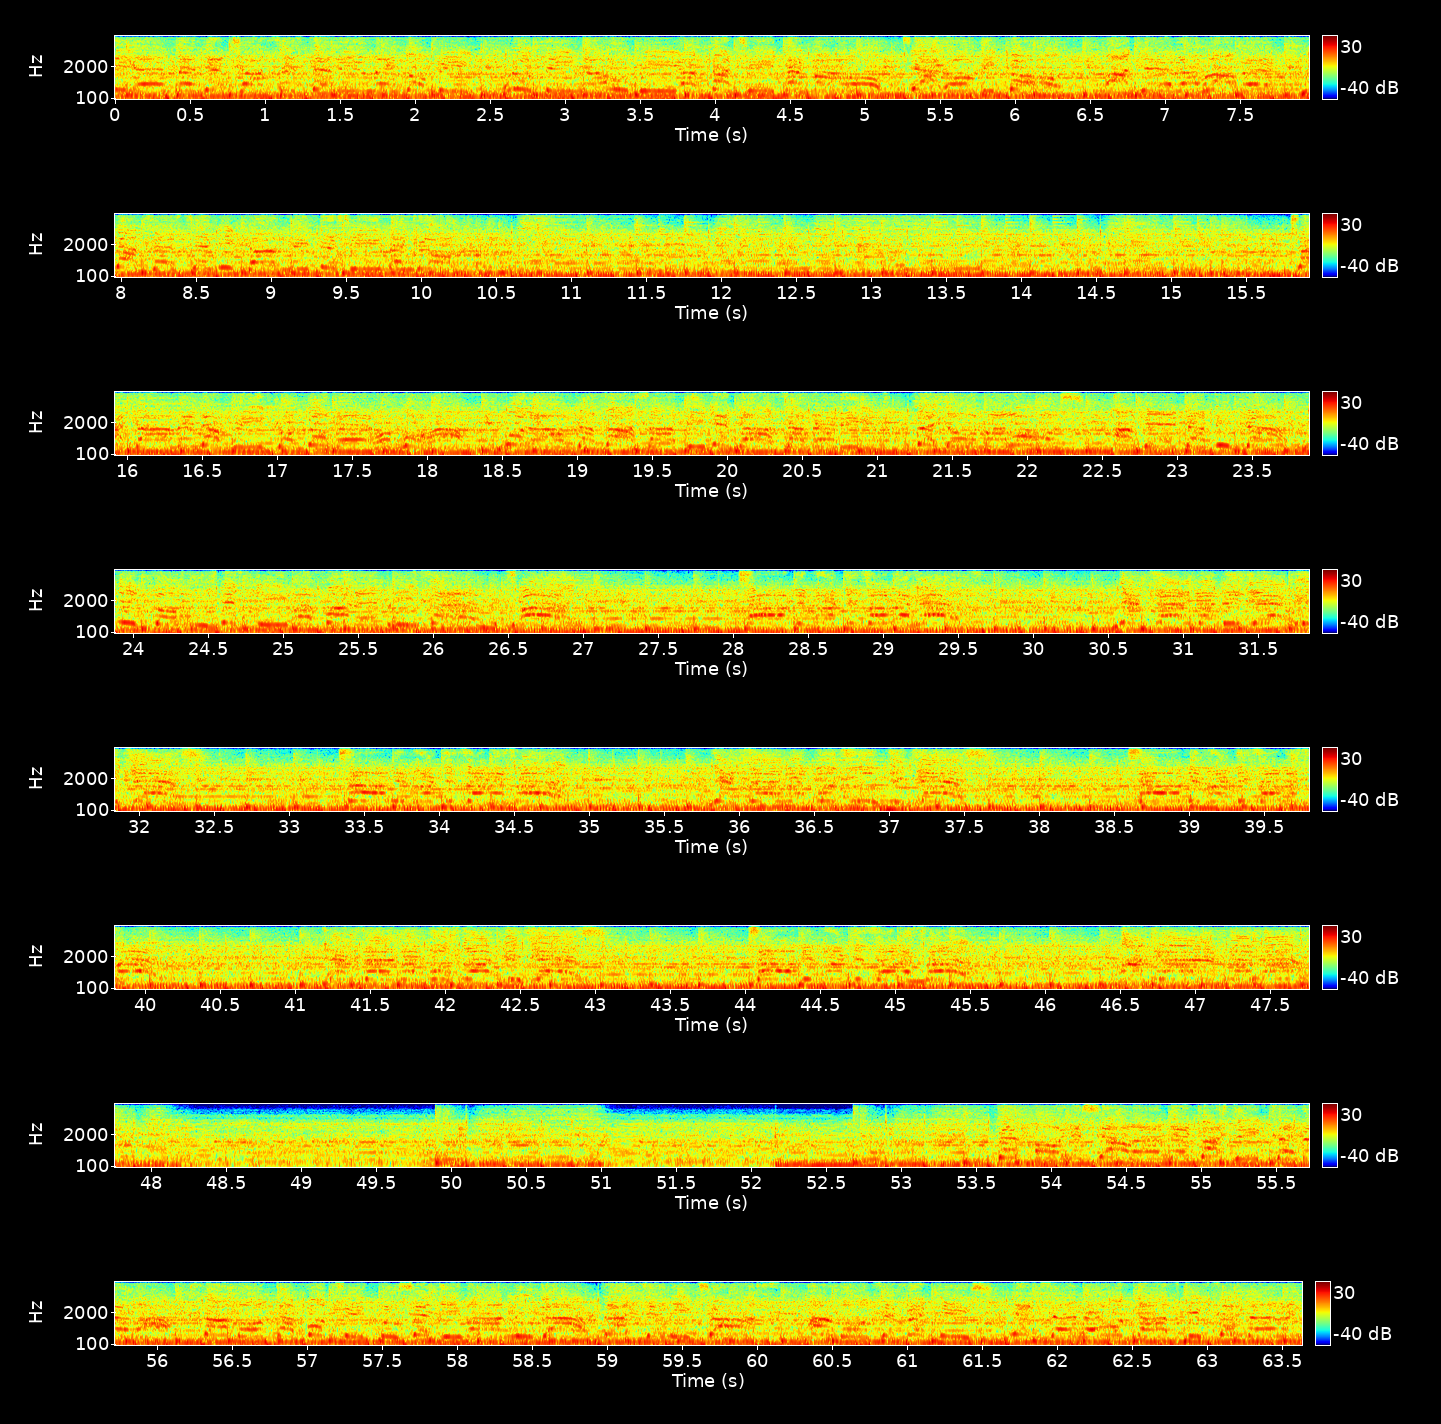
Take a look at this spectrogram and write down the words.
je čase sterilné kopy Rutina ubíja, stačí tak málo. Čiarový kód a diera v hlave. Na ceste nikam my držíme krok. Čakáme na príchod nového boha. Morálka zásady nedá sa veriť. Vedomá lož a bieda ducha. Nikto už nesníva farebný sen pocitu, že divá nuda Tratený čas a moc je fetiš. Nechceme otázky, chceme len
